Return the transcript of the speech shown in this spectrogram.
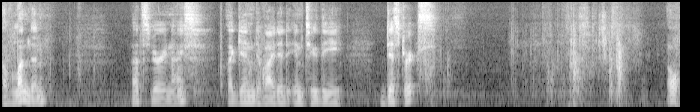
of London. That's very nice. Again, divided into the districts. Oh,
